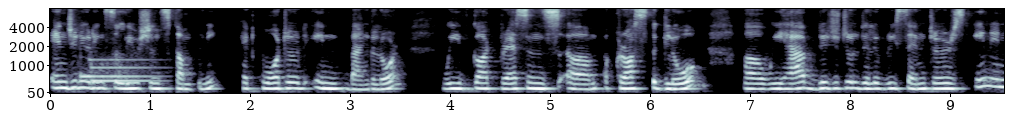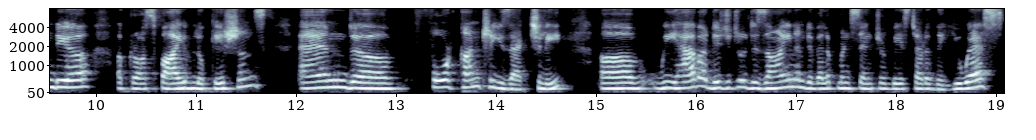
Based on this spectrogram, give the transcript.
engineering solutions company headquartered in Bangalore. We've got presence um, across the globe. Uh, we have digital delivery centers in India across five locations and uh, four countries, actually. Uh, we have a digital design and development center based out of the US,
